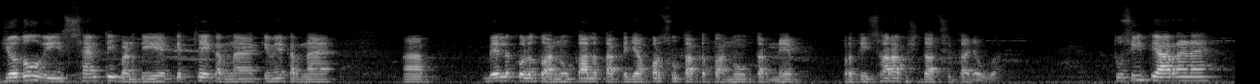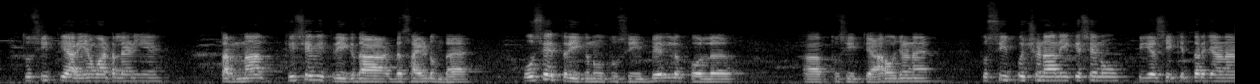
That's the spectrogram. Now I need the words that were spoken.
ਜਦੋਂ ਵੀ ਸਹਿਮਤੀ ਬਣਦੀ ਹੈ, ਕਿੱਥੇ ਕਰਨਾ ਹੈ, ਕਿਵੇਂ ਕਰਨਾ ਹੈ ਬਿਲਕੁਲ ਤੁਹਾਨੂੰ ਕੱਲ ਤੱਕ ਜਾਂ ਪਰਸੋਂ ਤੱਕ ਤੁਹਾਨੂੰ ਧਰਨੇ ਪ੍ਰਤੀ ਸਾਰਾ ਕੁਝ ਦੱਸ ਦਿੱਤਾ ਜਾਊਗਾ। ਤੁਸੀਂ ਤਿਆਰ ਰਹਿਣਾ ਹੈ, ਤੁਸੀਂ ਤਿਆਰੀਆਂ ਵਟ ਲੈਣੀਆਂ ਹੈ। ਧਰਨਾ ਕਿਸੇ ਵੀ ਤਰੀਕ ਦਾ ਡਿਸਾਈਡ ਹੁੰਦਾ ਹੈ। ਉਸੇ ਤਰੀਕ ਨੂੰ ਤੁਸੀਂ ਬਿਲਕੁਲ ਤੁਸੀਂ ਤਿਆਰ ਹੋ ਜਾਣਾ ਹੈ। ਤੁਸੀਂ ਪੁੱਛਣਾ ਨਹੀਂ ਕਿਸੇ ਨੂੰ ਵੀ ਅਸੀਂ ਕਿੱਧਰ ਜਾਣਾ,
